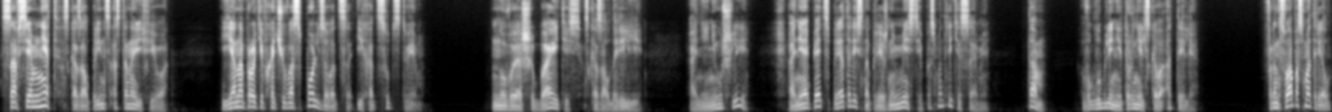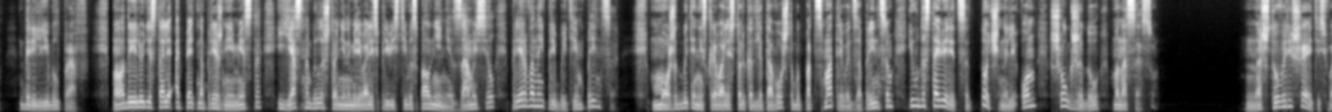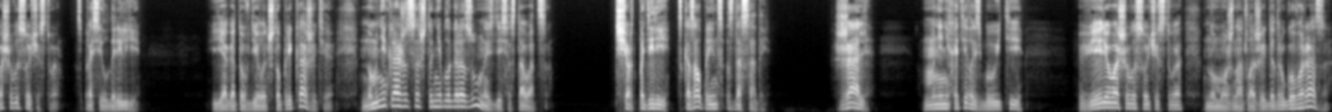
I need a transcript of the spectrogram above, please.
Совсем нет, сказал принц, остановив его. Я напротив хочу воспользоваться их отсутствием. Но вы ошибаетесь, сказал Дарильи. Они не ушли. Они опять спрятались на прежнем месте. Посмотрите сами. Там, в углублении Турнельского отеля. Франсуа посмотрел. Дарильи был прав. Молодые люди стали опять на прежнее место, и ясно было, что они намеревались привести в исполнение замысел, прерванный прибытием принца. Может быть, они скрывались только для того, чтобы подсматривать за принцем и удостовериться, точно ли он шел к жиду Манасесу. На что вы решаетесь, ваше высочество? – спросил Дарильи. Я готов делать, что прикажете, но мне кажется, что неблагоразумно здесь оставаться. Черт подери, сказал принц с досадой. Жаль, мне не хотелось бы уйти Верю, ваше высочество, но можно отложить до другого раза.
